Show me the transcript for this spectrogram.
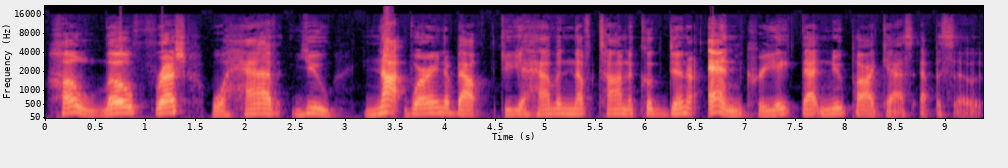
Hello Fresh will have you not worrying about do you have enough time to cook dinner and create that new podcast episode.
